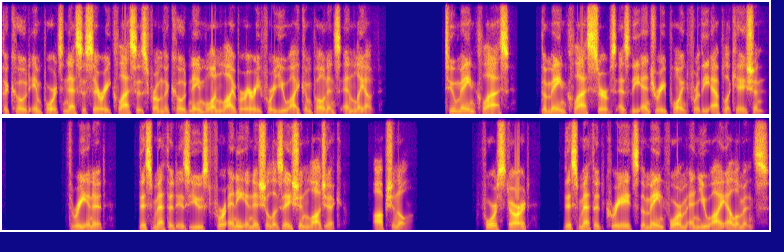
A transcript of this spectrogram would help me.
the code imports necessary classes from the Codename One library for UI components and layout. 2 main class, the main class serves as the entry point for the application. 3 init, this method is used for any initialization logic, optional. 4 start, this method creates the main form and UI elements.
